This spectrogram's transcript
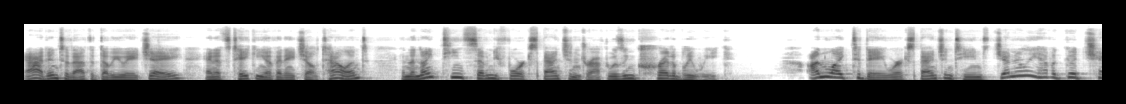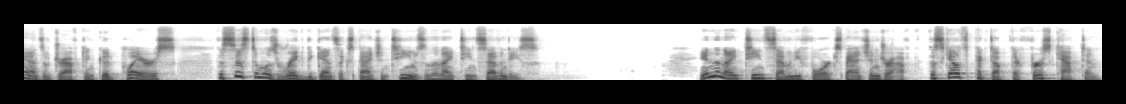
Add into that the WHA and its taking of NHL talent, and the 1974 expansion draft was incredibly weak. Unlike today, where expansion teams generally have a good chance of drafting good players, the system was rigged against expansion teams in the 1970s. In the 1974 expansion draft, the Scouts picked up their first captain,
